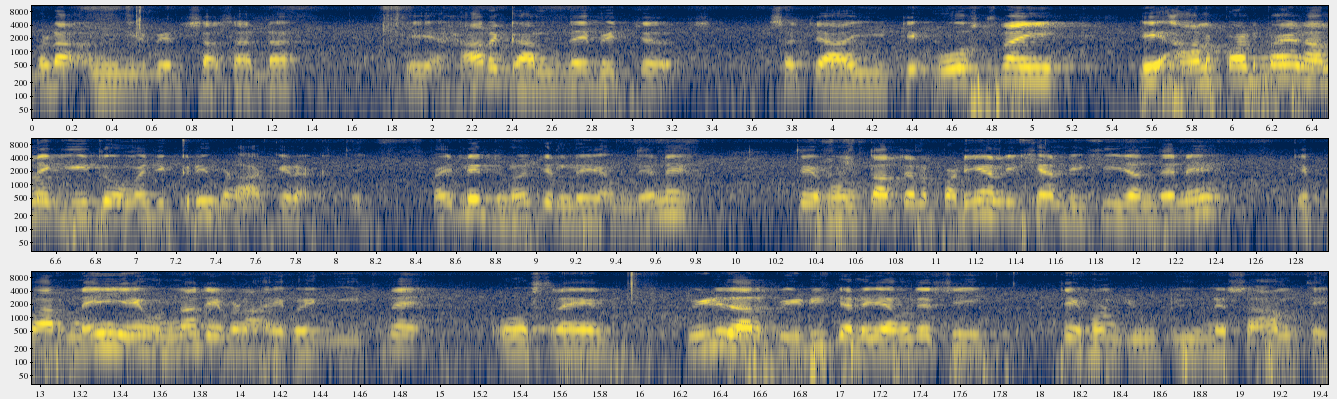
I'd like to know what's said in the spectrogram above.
ਬੜਾ ਅਮੀਰ ਵਿਰਸਾ ਸਾਡਾ। ਤੇ ਹਰ ਗੱਲ ਦੇ ਵਿੱਚ ਸਚਾਈ ਤੇ ਉਸ ਤਰ੍ਹਾਂ ਹੀ ਇਹ ਅਨਪੜ੍ਹ ਭੈਣਾਂ ਨੇ ਗੀਤ ਉਵੇਂ ਜਿਕਰੀ ਬਣਾ ਕੇ ਰੱਖਤੇ। ਪਹਿਲੇ ਦਿਨੋਂ ਚੱਲੇ ਆਉਂਦੇ ਨੇ ਤੇ ਹੁਣ ਤਾਂ ਚਲ ਪੜ੍ਹੀਆਂ ਲਿਖੀਆਂ ਲਿਖੀ ਜਾਂਦੇ ਨੇ ਤੇ ਪਰ ਨਹੀਂ ਇਹ ਉਹਨਾਂ ਦੇ ਬਣਾਏ ਹੋਏ ਗੀਤ ਨੇ। ਉਸ ਤਰ੍ਹਾਂ ਪੀੜ੍ਹੀ ਦਰ ਪੀੜ੍ਹੀ ਚਲੇ ਜਾਂਦੇ ਸੀ ਤੇ ਹੁਣ YouTube ਨੇ ਸਾਂਭ ਤੇ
